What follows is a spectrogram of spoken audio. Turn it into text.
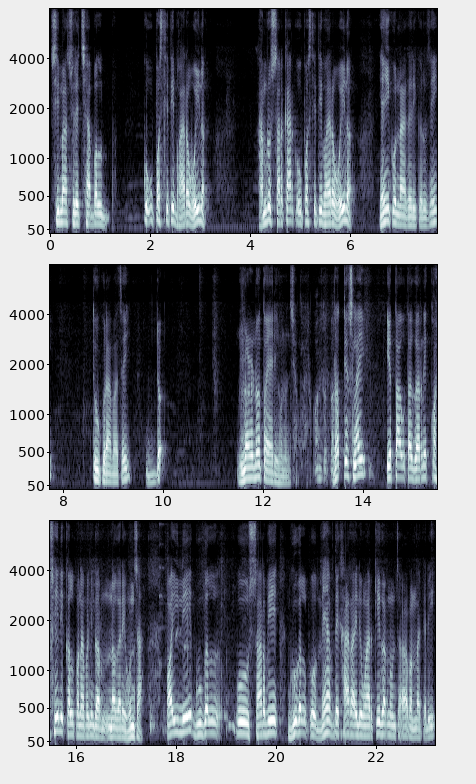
सीमा सुरक्षा बलको उपस्थिति भएर होइन। हाम्रो सरकारको उपस्थिति भएर होइन। यहीँको नागरिकहरू चाहिँ त्यो कुरामा चाहिँ ड लड्न तयारी हुनुहुन्छ उहाँहरू। र त्यसलाई यताउता गर्ने कसैले कल्पना पनि गर् नगरे हुन्छ। अहिले गुगलको सर्वे गुगलको म्याप देखाएर अहिले उहाँहरू के गर्नुहुन्छ भन्दाखेरि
